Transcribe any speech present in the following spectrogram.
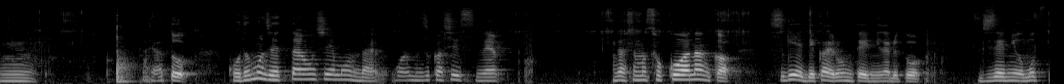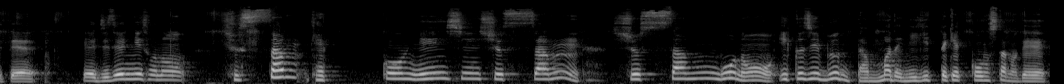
うん。であと子供絶対欲しい問題これ難しいですね。私もそこはなんかすげえでかい論点になると事前に思ってて。で事前にその出産結婚妊娠出産出産後の育児分担まで握って結婚したので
